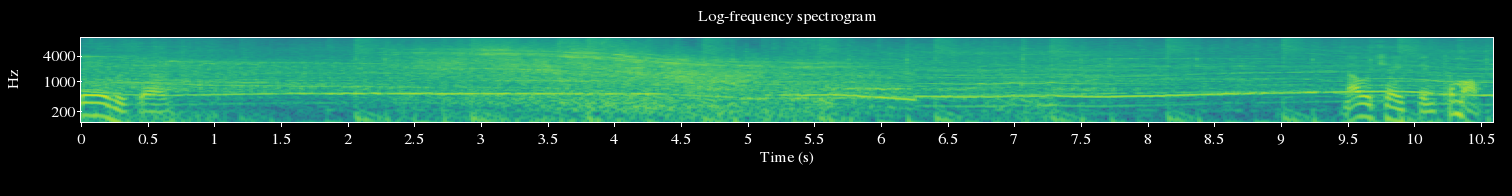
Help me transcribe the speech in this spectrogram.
There we go. Now we're chasing. Come on.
